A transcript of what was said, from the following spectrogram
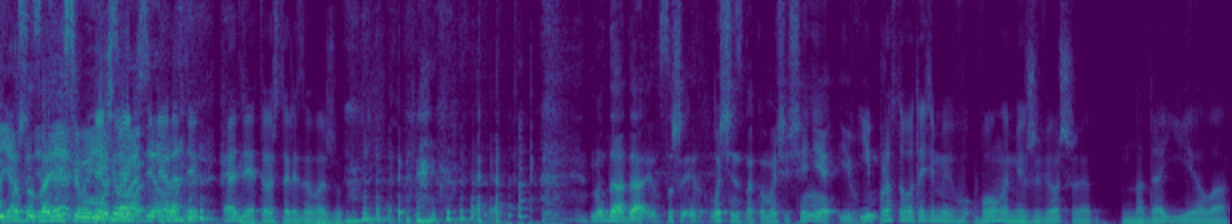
Я же зависимый. Я человек себе ради этого, что ли, завожу. Ну да, да. Слушай, это очень знакомое ощущение. И, и просто вот этими волнами живешь, надоело.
